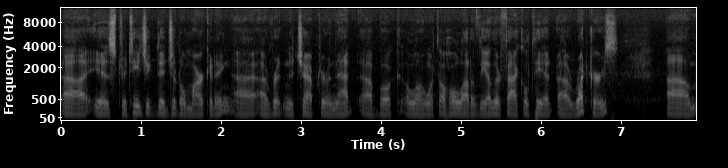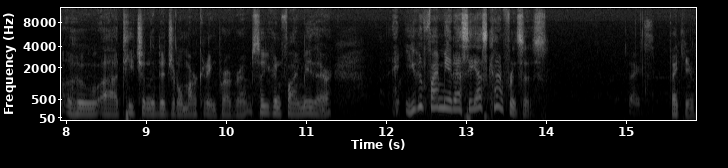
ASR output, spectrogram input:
uh, is Strategic Digital Marketing. Uh, I've written a chapter in that uh, book along with a whole lot of the other faculty at uh, Rutgers um, who uh, teach in the digital marketing program. So you can find me there. You can find me at SES conferences. Thanks. Thank you.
